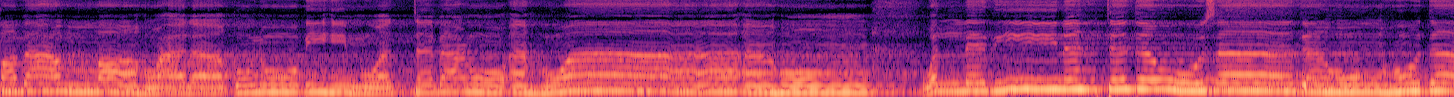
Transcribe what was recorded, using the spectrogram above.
طبع الله على قلوبهم واتبعوا أهواءهم والذين اهتدوا زادهم هدى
